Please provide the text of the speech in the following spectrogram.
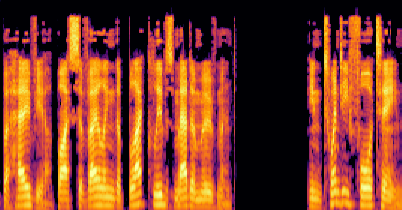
behavior by surveilling the Black Lives Matter movement. In 2014,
